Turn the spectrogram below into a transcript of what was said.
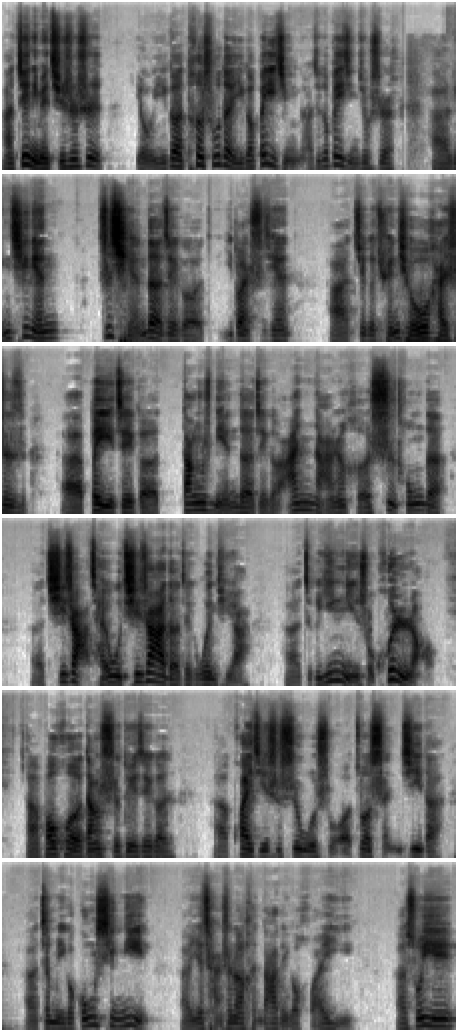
啊。这里面其实是有一个特殊的一个背景的，这个背景就是啊，零七年之前的这个一段时间啊，这个全球还是呃被这个当年的这个安然和世通的呃欺诈、财务欺诈的这个问题啊，啊这个阴影所困扰。啊，包括当时对这个呃会计师事务所做审计的呃这么一个公信力啊，也产生了很大的一个怀疑啊。所以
